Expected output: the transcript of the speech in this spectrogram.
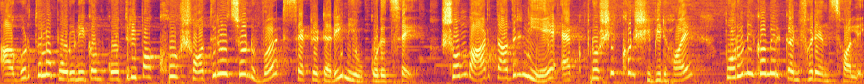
আগরতলা পৌর নিগম কর্তৃপক্ষ সতেরো জন ওয়ার্ড সেক্রেটারি নিয়োগ করেছে। সোমবার তাদের নিয়ে এক প্রশিক্ষণ শিবির হয় পৌর নিগমের কনফারেন্স হলে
